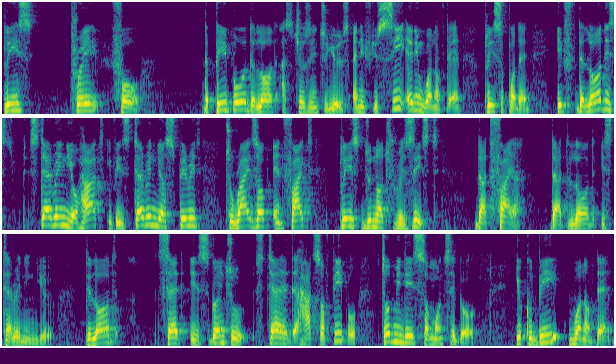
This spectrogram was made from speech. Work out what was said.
Please pray for the people the Lord has chosen to use. And if you see any one of them, please support them. If the Lord is stirring your heart, if he's stirring your spirit to rise up and fight, please do not resist that fire that the Lord is stirring in you. The Lord said is going to stir the hearts of people. He told me this some months ago. You could be one of them.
